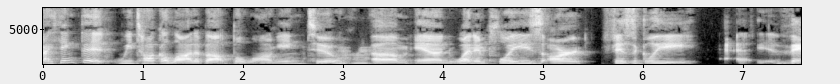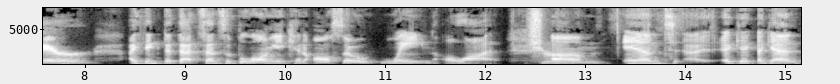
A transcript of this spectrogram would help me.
I think that we talk a lot about belonging too, mm-hmm. um, and when employees aren't physically uh, there I think that that sense of belonging can also wane a lot. Sure. Um, and uh, again,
